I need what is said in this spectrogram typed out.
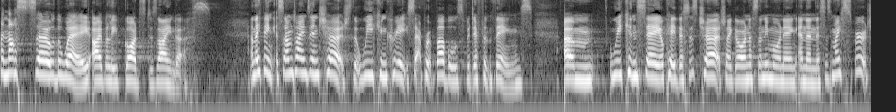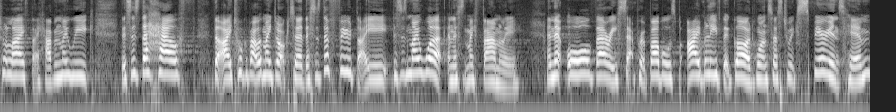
And that's so the way I believe God's designed us. And I think sometimes in church that we can create separate bubbles for different things. Um, we can say, okay, this is church, I go on a Sunday morning, and then this is my spiritual life that I have in my week. This is the health that I talk about with my doctor. This is the food that I eat. This is my work, and this is my family. And they're all very separate bubbles, but I believe that God wants us to experience Him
